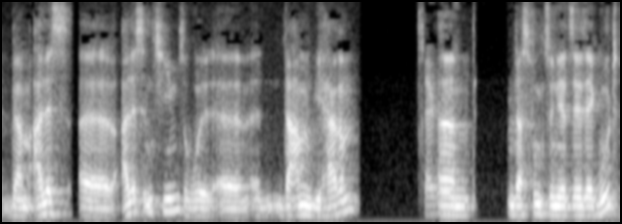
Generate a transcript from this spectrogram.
wir haben alles, äh, alles im Team, sowohl äh, Damen wie Herren. Ähm, und das funktioniert sehr, sehr gut.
